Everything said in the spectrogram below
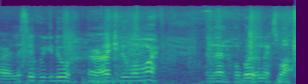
All right, let's see if we can do, or I can do one more, and then we'll go to the next spot.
